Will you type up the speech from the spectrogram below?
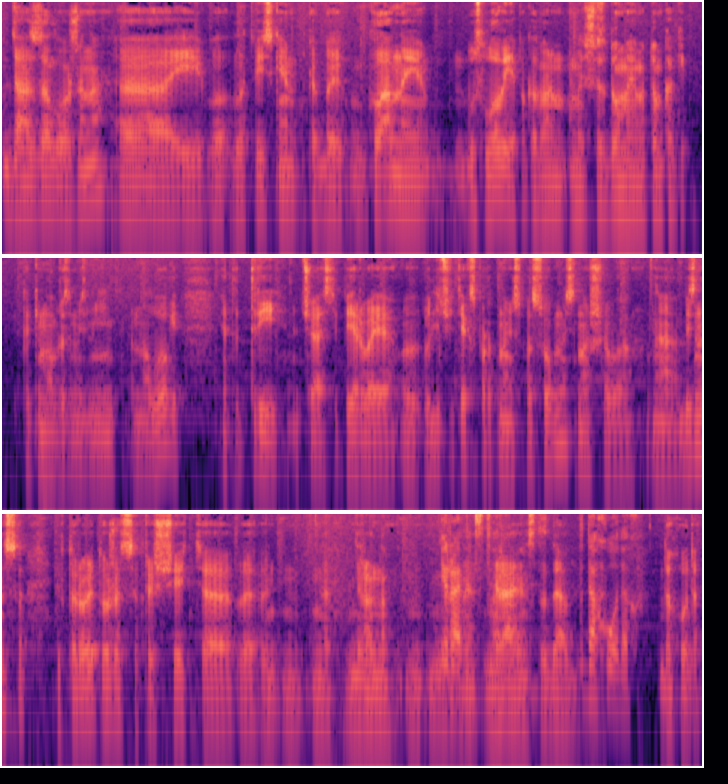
Да, заложено. Э, и латвийские, как бы, главные условия, по которым мы сейчас думаем о том, как каким образом изменить налоги. Это три части. Первое – увеличить экспортную способность нашего э, бизнеса. И второе – тоже сокращать э, неравно, неравенство, неравенство да, в доходах. Дохода.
